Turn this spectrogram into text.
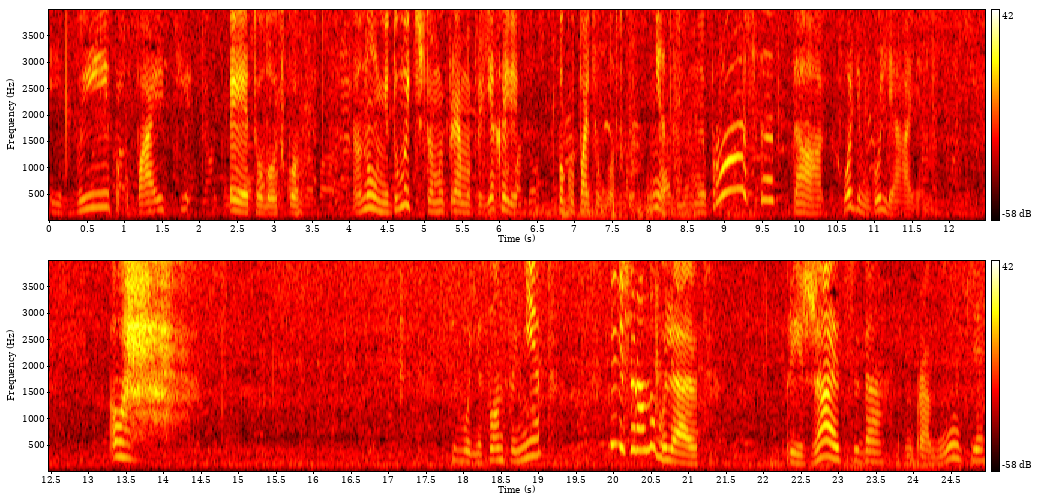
И вы покупаете эту лодку. Ну, не думайте, что мы прямо приехали покупать лодку. Нет, мы просто так ходим, гуляем. Ой. Сегодня солнца нет. Люди все равно гуляют. Приезжают сюда на прогулки.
